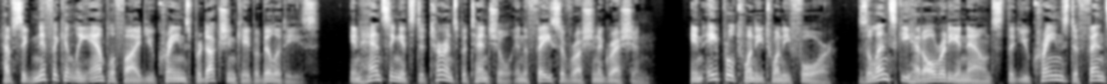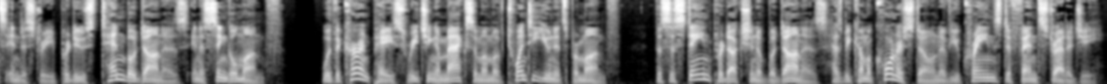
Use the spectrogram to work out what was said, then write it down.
have significantly amplified Ukraine's production capabilities, enhancing its deterrence potential in the face of Russian aggression. In April 2024, Zelensky had already announced that Ukraine's defense industry produced 10 Bohdanas in a single month. With the current pace reaching a maximum of 20 units per month, the sustained production of Bohdanas has become a cornerstone of Ukraine's defense strategy.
